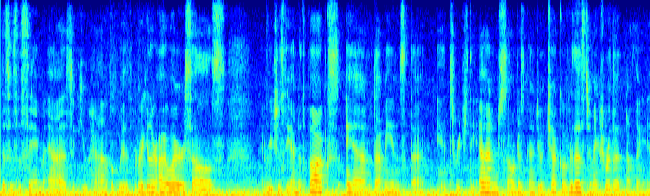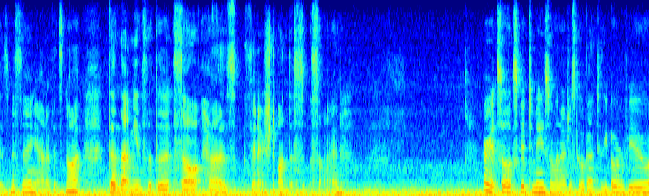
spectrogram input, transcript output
This is the same as you have with regular EyeWire cells. It reaches the end of the box and that means that it's reached the end. So I'm just going to do a check over this to make sure that nothing is missing and if it's not then that means that the cell has finished on this side. Alright, so it looks good to me, so I'm going to just go back to the overview,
